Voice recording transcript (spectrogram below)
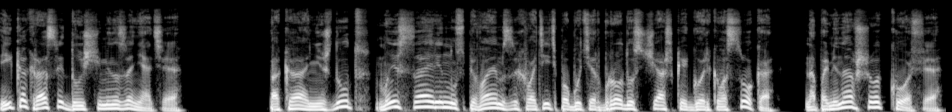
и как раз идущими на занятия. Пока они ждут, мы с Айрин успеваем захватить по бутерброду с чашкой горького сока, напоминавшего кофе,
